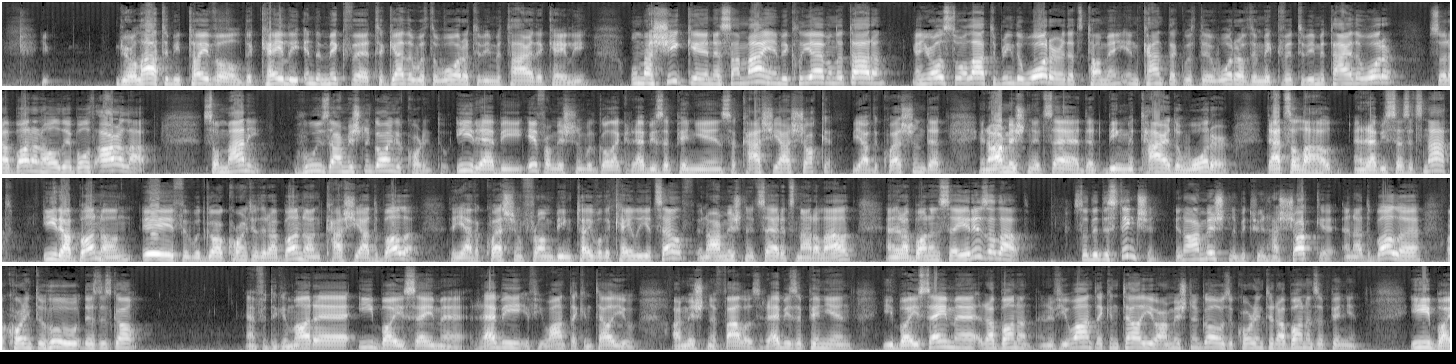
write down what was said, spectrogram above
You're allowed to be toivel the keli in the mikveh together with the water to be mitar the keli. Umashikin esamayim b'kliyev l'taran. And you're also allowed to bring the water that's tame in contact with the water of the mikveh to be mitar the water. So Rabbanan hold they both are allowed. So Mani, who is our Mishnah going according to? E Rebbe, if our Mishnah would go like Rebbe's opinion, so Kashi Ashoke. We have the question that in our Mishnah it said that being mitar the water, that's allowed, and Rebbe says it's not. E Rabbanon, if it would go according to the Rabbanon, Kashi Adbala, then you have a question from being Toivel the Keli itself. In our Mishnah it said it's not allowed, and Rabbanon say it is allowed. So the distinction in our Mishnah between Hashake and Adbala, according to who does this go? And for the Gemara, Iba Rebbe, if you want, I can tell you, our Mishnah follows Rebbe's opinion. Iba Rabbanan. And if you want, I can tell you, our Mishnah goes according to Rabbanan's opinion. Iba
